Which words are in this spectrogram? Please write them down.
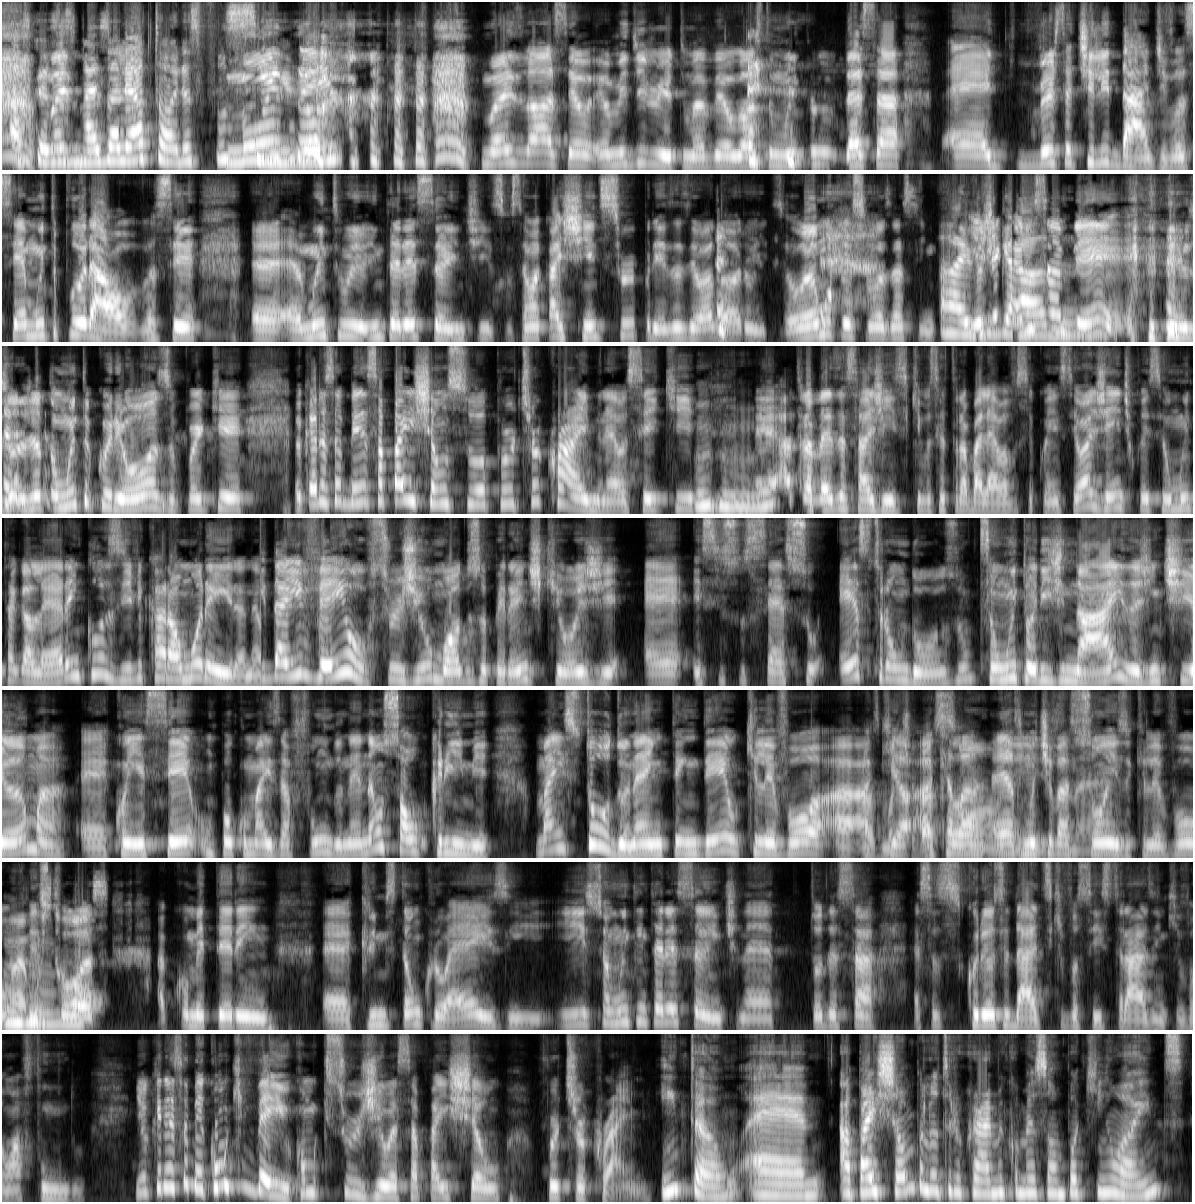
As coisas Mas, mais aleatórias possíveis. Muito! Mas, nossa, eu, eu me divirto, Mabê, eu gosto muito dessa é, versatilidade, você é muito plural, você é, é muito interessante isso, você é uma caixinha de surpresas, eu adoro isso. Eu amo pessoas pessoas assim. Ai, e eu obrigada. já quero saber, eu já, já tô muito curioso, porque eu quero saber essa paixão sua por true crime, né? Eu sei que uhum. é, através dessa agência que você trabalhava, você conheceu a gente, conheceu muita galera, inclusive Carol Moreira, né? E daí veio, surgiu o Modus Operandi, que hoje é esse sucesso estrondoso. São muito originais, a gente ama é, conhecer um pouco mais a fundo, né? Não só o crime, mas tudo, né? Entender o que levou a, as, motivações, aquela, é, as motivações, né? o que levou uhum. pessoas a cometerem é, crimes tão cruéis, e, e, isso é muito interessante, né? Todas essa, essas curiosidades que vocês trazem, que vão a fundo. E eu queria saber como que veio, como que surgiu essa paixão por true crime? Então, é, a paixão pelo true crime começou um pouquinho antes.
